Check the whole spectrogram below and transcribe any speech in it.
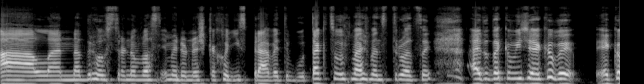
ale na druhou stranu vlastně mi do dneška chodí zprávy typu, tak co už máš menstruaci? A je to takový, že jakoby, jako,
